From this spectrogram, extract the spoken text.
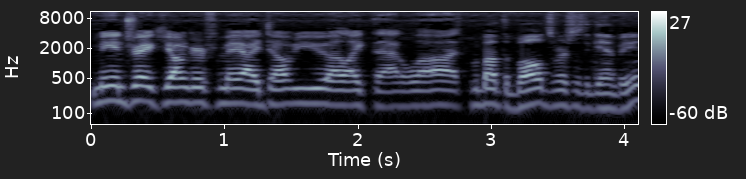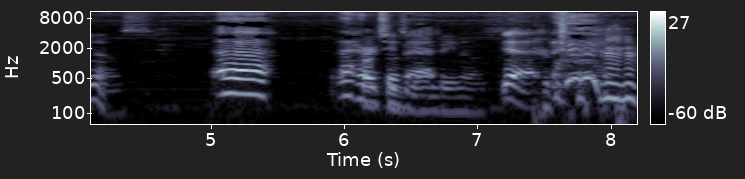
me and Drake Younger from AIW. I like that a lot. What about the Balds versus the Gambinos? Uh, that Fuck hurt too bad. Gambinos. Yeah.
